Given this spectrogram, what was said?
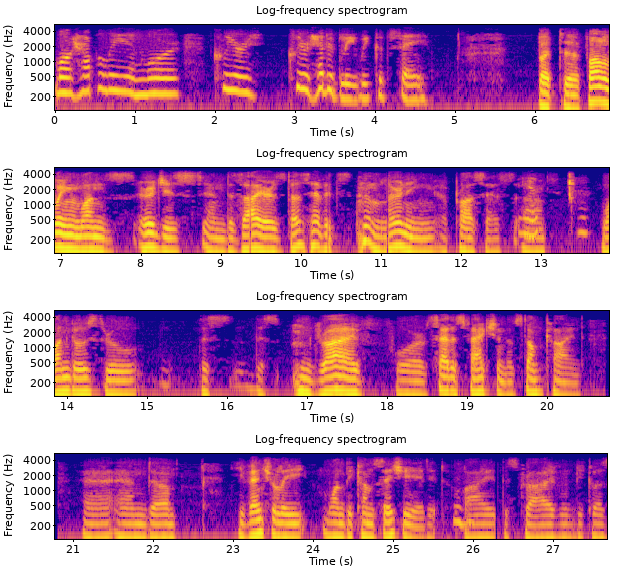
more happily and more clear, clear-headedly, we could say. But uh, following one's urges and desires does have its learning uh, process. Yes. Uh, one goes through this this drive for satisfaction of some kind, uh, and um, eventually one becomes satiated Mhm. by this drive because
